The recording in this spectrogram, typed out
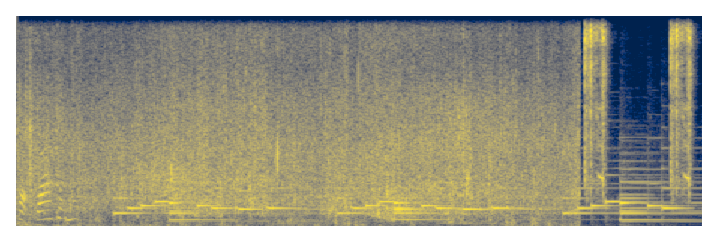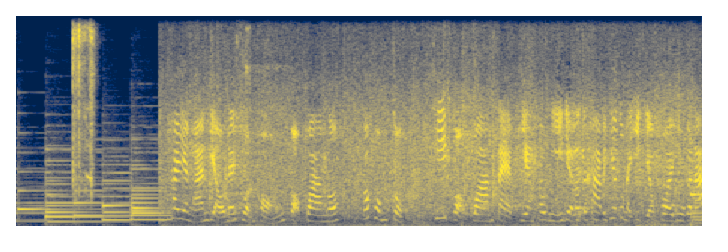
เกาะกว้างสวยมาก ของเกาะกวางเนาะก็คงจบที่เกาะกวางแต่เพียงเท่านี้เดี๋ยวเราจะพาไปเที่ยวตรงไหนอีกเดี๋ยวคอยดูกันนะ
